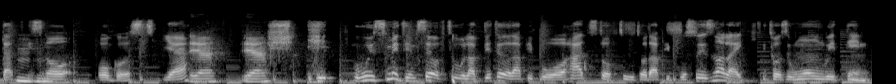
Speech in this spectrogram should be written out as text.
That is Mhm. not August. Yeah. Yeah, yeah, He, Will Smith himself too will have dated other people or had stuff to with other people. So it's not like it was a one way thing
